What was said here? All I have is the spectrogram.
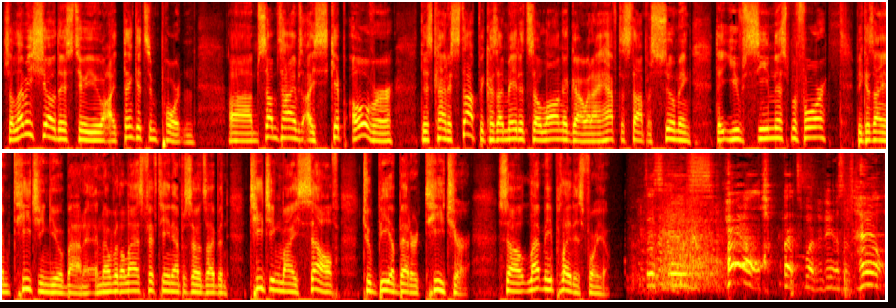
So let me show this to you. I think it's important. Um, sometimes I skip over this kind of stuff because I made it so long ago, and I have to stop assuming that you've seen this before because I am teaching you about it. And over the last 15 episodes, I've been teaching myself to be a better teacher. So let me play this for you. This is hell. That's what it is, It's hell.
